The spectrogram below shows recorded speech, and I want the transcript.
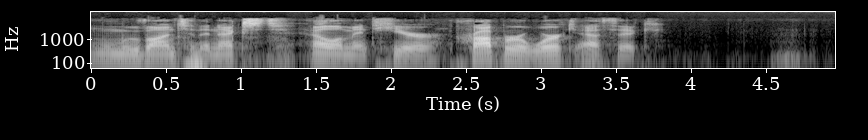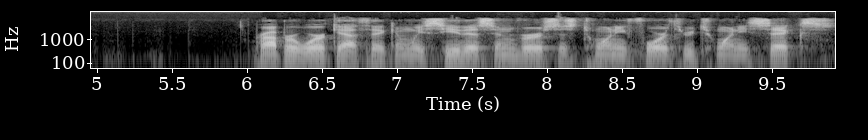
We'll move on to the next element here proper work ethic. Proper work ethic, and we see this in verses 24 through 26.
